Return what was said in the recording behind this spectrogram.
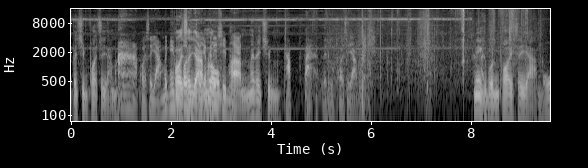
ไปชิมพลอยสยามอ่าพลอยสยามเมื่อกี้พลอยดูต้นสยามแต่งไม่เราได้ชิมผ่านไม่ได้ชิมครับไปไปดูพลอยสยามกันนี่คือผลพลอยสยาม โอ้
